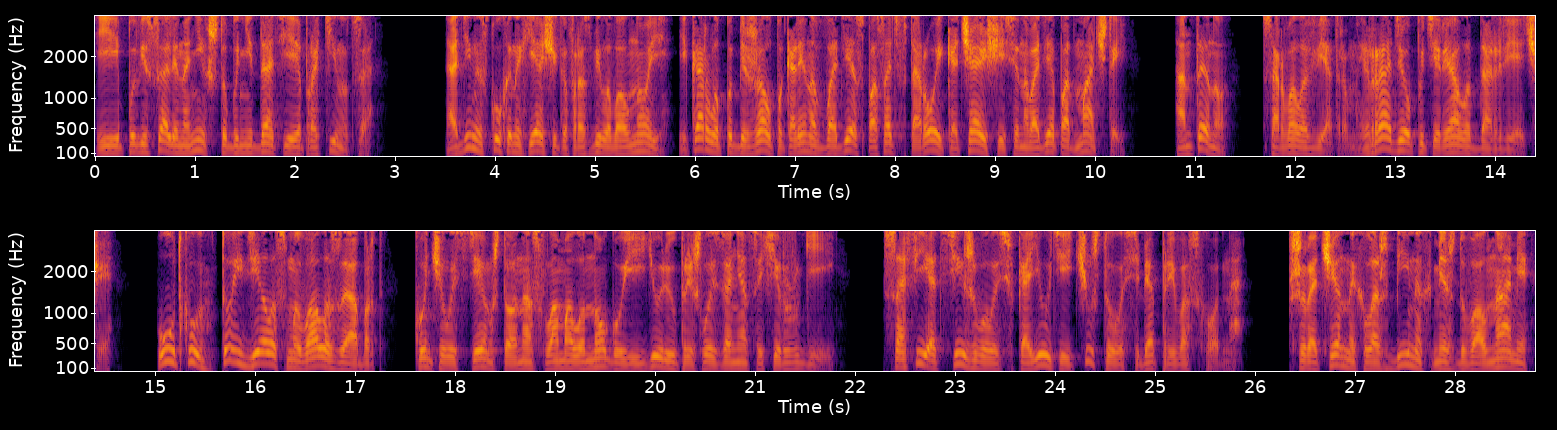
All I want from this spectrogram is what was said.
и повисали на них, чтобы не дать ей опрокинуться — один из кухонных ящиков разбило волной, и Карло побежал по колено в воде спасать второй, качающийся на воде под мачтой. Антенну сорвало ветром, и радио потеряло дар речи. Утку то и дело смывало за борт. Кончилось тем, что она сломала ногу, и Юрию пришлось заняться хирургией. София отсиживалась в каюте и чувствовала себя превосходно. В широченных ложбинах между волнами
